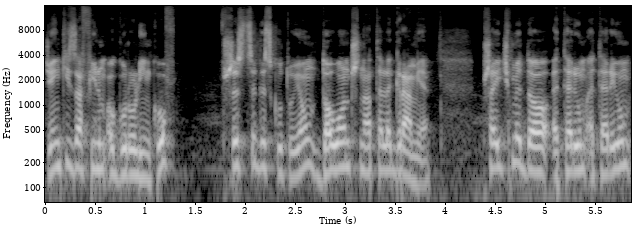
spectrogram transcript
dzięki za film o guru linków. Wszyscy dyskutują, dołącz na Telegramie. Przejdźmy do Ethereum, Ethereum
